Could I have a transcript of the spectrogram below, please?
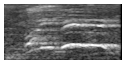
Oh, Ay!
